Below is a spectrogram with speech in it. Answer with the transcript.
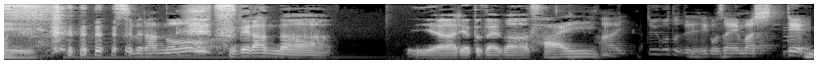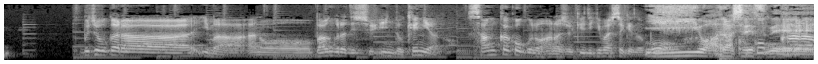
ー。滑らんの。滑らんなー。いやー、ありがとうございます。はい。はい。ということでございまして、部長から今、あの、バングラディッシュ、インド、ケニアの3カ国の話を聞いてきましたけども、いいお話ですねここから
